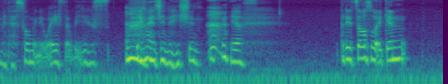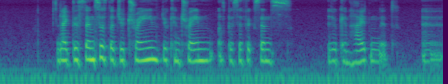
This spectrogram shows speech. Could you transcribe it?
i mean there's so many ways that we use imagination yes. but it's also again like the senses that you train you can train a specific sense you can heighten it uh,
